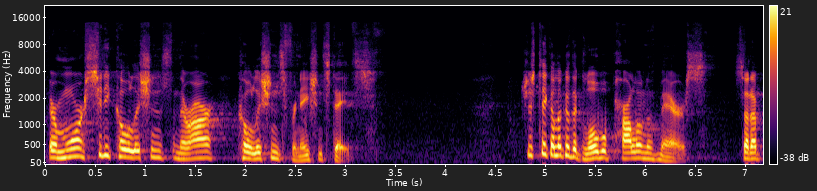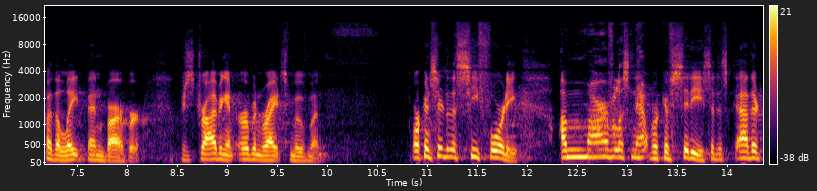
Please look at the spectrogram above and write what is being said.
There are more city coalitions than there are coalitions for nation states. Just take a look at the Global Parliament of Mayors, set up by the late Ben Barber, which is driving an urban rights movement. Or consider the C40, a marvelous network of cities that has gathered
